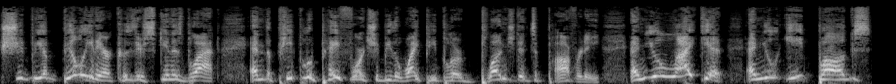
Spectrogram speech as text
should be a billionaire because their skin is black. And the people who pay for it should be the white people who are plunged into poverty. And you'll like it. And you'll eat bugs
